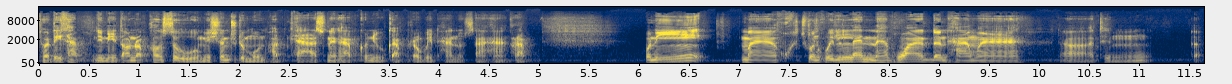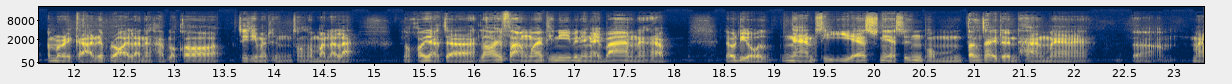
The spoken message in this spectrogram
สวัสดีครับ ยินดีต้อนรับเข้าสู่ Mission to the Moon Podcast นะครับ คุณอยู่กับผมรวิศ หาญอุตสาหะครับ วันนี้มาชวนคุยเล่นๆนะครับ เพราะว่าเดินทางมาถึงอเมริกาเรียบร้อยแล้วนะครับ แล้วก็จริงๆมาถึงสองสามวันแล้วล่ะแล้วก็อยากจะเล่าให้ฟังว่าที่นี่เป็นยังไงบ้างนะครับ แล้วเดี๋ยวงาน CES เนี่ยซึ่งผมตั้งใจเดินทางมามา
